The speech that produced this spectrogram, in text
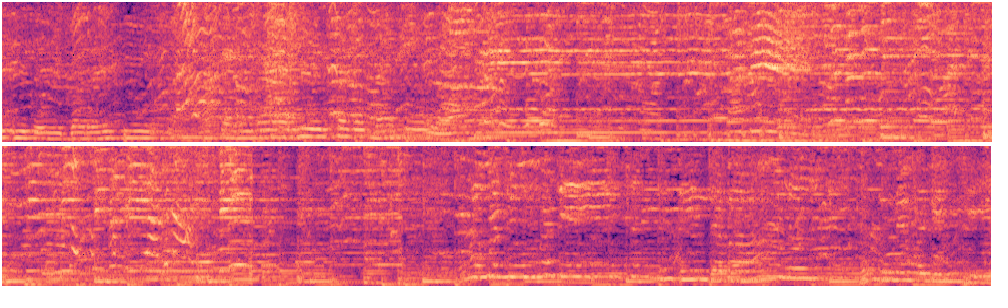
ಇದಿಲೆ ಬರೆದು ಕರ್ನಾಟಕದ ಮಂದಿರ Thank you.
